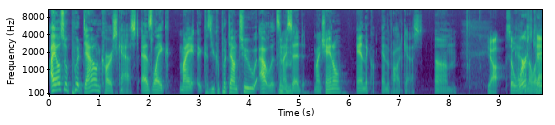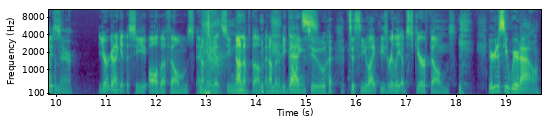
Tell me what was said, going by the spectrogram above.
I also put down Carscast as like my because you could put down two outlets, and I Mm-hmm. said my channel and the and the podcast. Um, yeah. So I worst case, there. you're gonna get to see all the films, and I'm gonna get to see none of them, and I'm gonna be going to to see like these really obscure films. You're gonna see Weird Al.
